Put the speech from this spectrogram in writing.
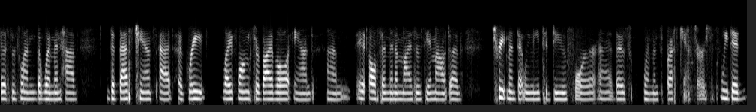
this is when the women have the best chance at a great lifelong survival, and um, it also minimizes the amount of treatment that we need to do for uh, those women's breast cancers. We did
